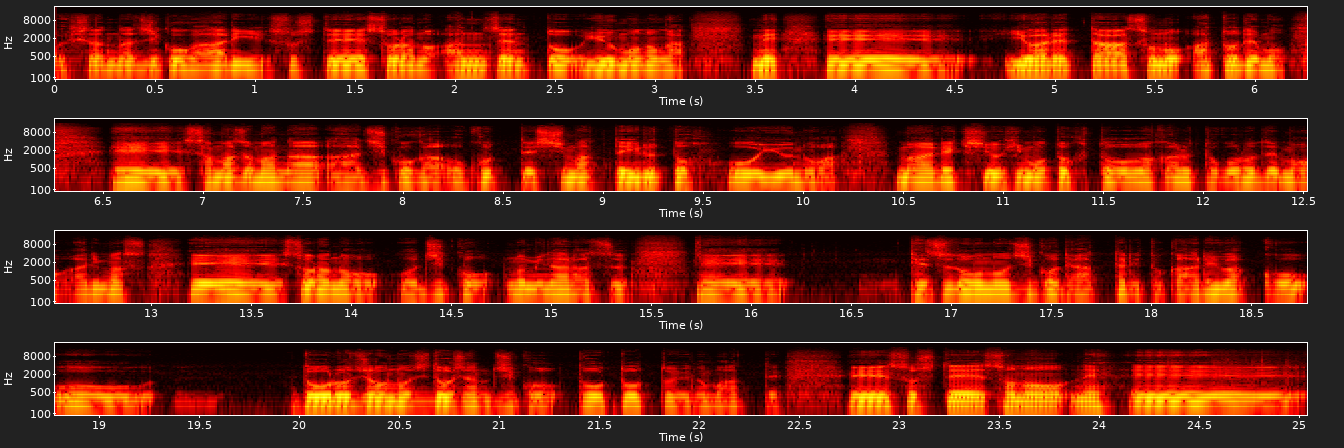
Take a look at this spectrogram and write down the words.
悲惨な事故があり、そして空の安全というものがね、えー、言われたその後でも、えー、様々な事故が起こってしまっているというのは、まあ、歴史を紐解くと分かるところでもあります。えー、空の事故のみならず、えー、鉄道の事故であったりとか、あるいはこう、道路上の自動車の事故等々というのもあって、えー、そしてそのね、えー、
